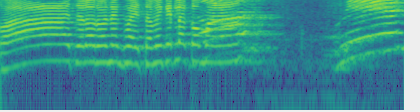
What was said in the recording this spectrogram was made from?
વાહ ચલો રોનકભાઈ તમે કેટલા કમાણા? વીસ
